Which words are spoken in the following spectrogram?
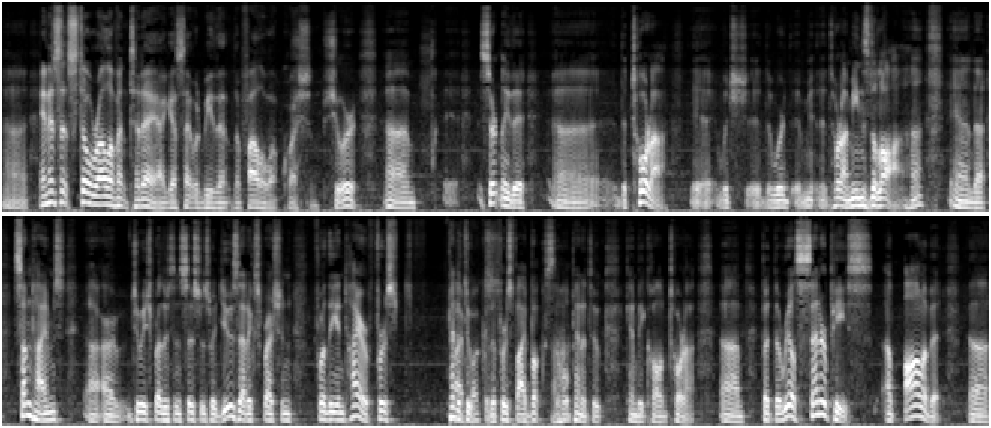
Uh, and is it still relevant today? I guess that would be the, the follow up question. Sure. Um, certainly, the uh, the Torah, uh, which uh, the word uh, Torah means the law, huh? and uh, sometimes our Jewish brothers and sisters would use that expression for the entire first Pentateuch, the first five books, uh-huh. the whole Pentateuch can be called Torah. Um, but the real centerpiece of all of it, uh,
